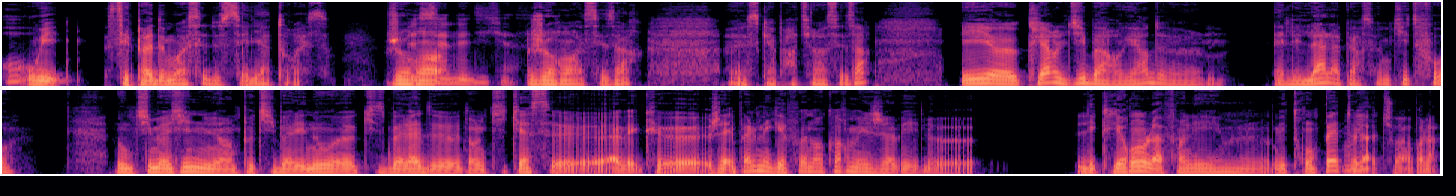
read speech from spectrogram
Oh. Oui, c'est pas de moi, c'est de Célia Torres. Je rends, je rends à César ce qui appartient à César. Et Claire lui dit, bah regarde, elle est là la personne qu'il te faut. Donc t'imagines un petit baleineau euh, qui se balade euh, dans le Kikas euh, avec, j'avais pas le mégaphone encore, mais j'avais le l'éclairon, la fin les, les trompettes là, tu vois, voilà.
